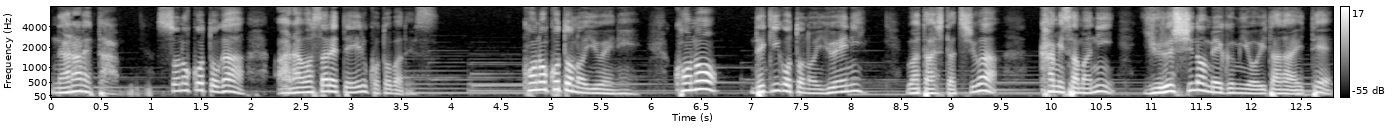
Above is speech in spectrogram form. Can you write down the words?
なられた。そのことが表されている言葉です。このことのゆえにこの出来事のゆえに私たちは神様に許しの恵みをいただいて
